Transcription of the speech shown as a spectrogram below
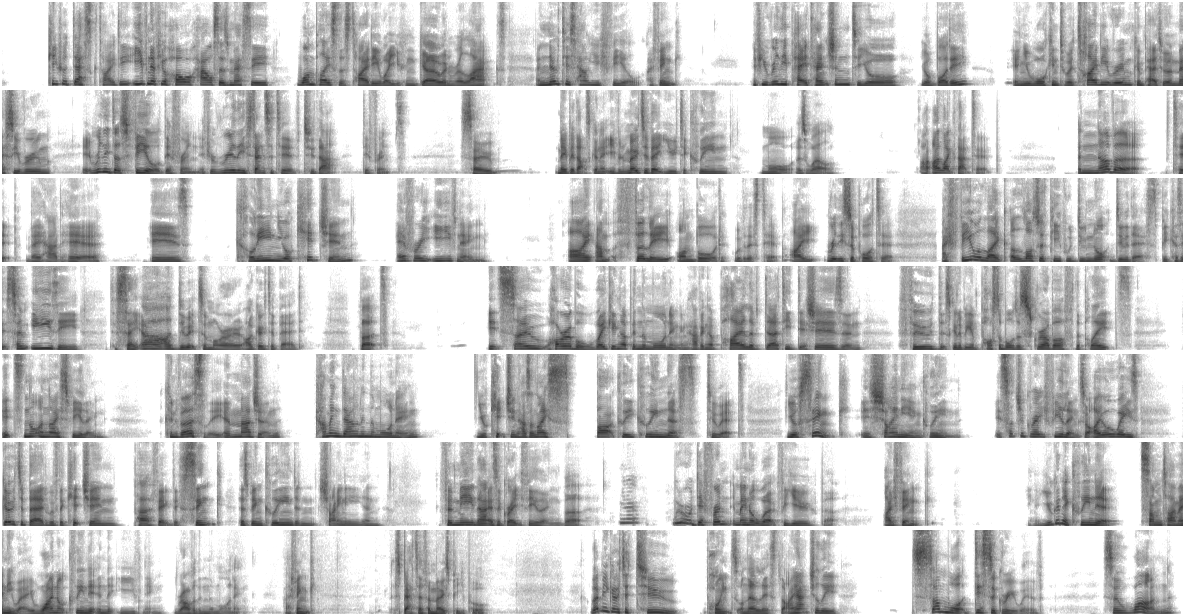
keep your desk tidy, even if your whole house is messy, one place that's tidy where you can go and relax and notice how you feel. I think if you really pay attention to your your body and you walk into a tidy room compared to a messy room, it really does feel different if you're really sensitive to that difference. So maybe that's going to even motivate you to clean more as well. I, I like that tip. Another tip they had here is clean your kitchen every evening. I am fully on board with this tip. I really support it. I feel like a lot of people do not do this because it's so easy to say, ah, oh, I'll do it tomorrow, I'll go to bed. But it's so horrible waking up in the morning and having a pile of dirty dishes and food that's going to be impossible to scrub off the plates. It's not a nice feeling. Conversely, imagine coming down in the morning, your kitchen has a nice sparkly cleanness to it. Your sink is shiny and clean. It's such a great feeling. So I always go to bed with the kitchen perfect. The sink has been cleaned and shiny. And for me, that is a great feeling. But, you know, we're all different. It may not work for you, but I think you know, you're going to clean it sometime anyway. Why not clean it in the evening rather than the morning? I think it's better for most people. Let me go to two points on their list that I actually somewhat disagree with. So, one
